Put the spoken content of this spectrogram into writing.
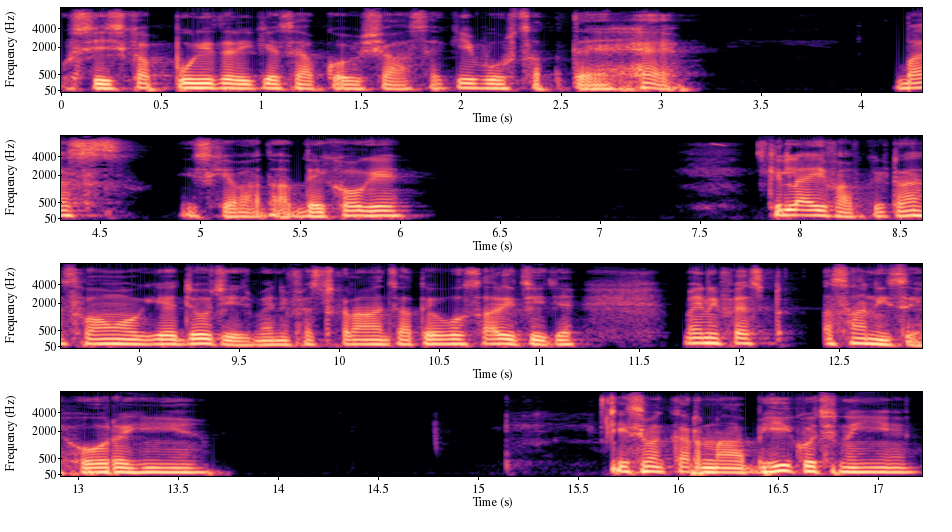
उस चीज़ का पूरी तरीके से आपको विश्वास है कि वो सत्य है। बस, इसके बाद आप देखोगे कि लाइफ आपकी ट्रांसफॉर्म हो गई है, जो चीज़ मैनिफेस्ट कराना चाहते हो, वो सारी चीज़ें मैनिफेस्ट आसानी से हो रही हैं। इसमें करना भी कुछ नहीं है।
